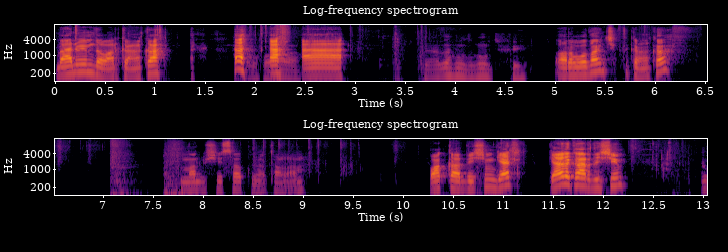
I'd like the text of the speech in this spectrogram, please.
Mermim de var kanka. Oha. Aa, Nereden buldun oğlum tüfeği? arabadan çıktı kanka. Bunlar bir şey satmıyor tamam. Bak kardeşim gel. Gel kardeşim.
